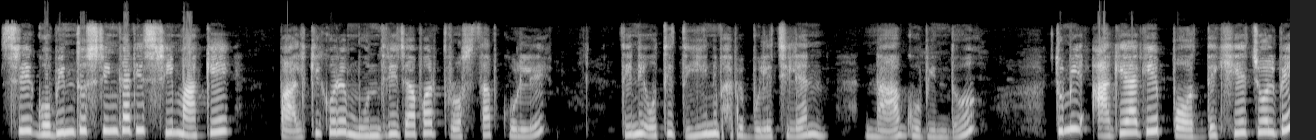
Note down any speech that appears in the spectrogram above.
শ্রী গোবিন্দ শৃঙ্গারী শ্রী মাকে পালকি করে মন্দিরে যাবার প্রস্তাব করলে তিনি অতি দীনভাবে বলেছিলেন, না গোবিন্দ, তুমি আগে আগে পথ দেখিয়ে চলবে।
